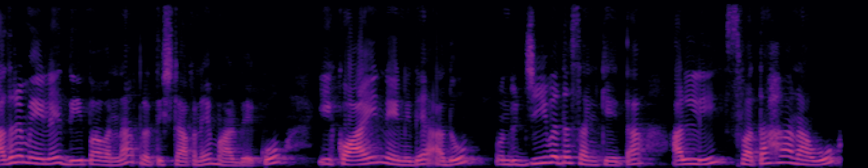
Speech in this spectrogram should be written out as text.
ಅದರ ಮೇಲೆ ದೀಪವನ್ನು ಪ್ರತಿಷ್ಠಾಪನೆ ಮಾಡಬೇಕು. ಈ ಕಾಯಿನ್ ಏನಿದೆ ಅದು ಒಂದು ಜೀವದ ಸಂಕೇತ. ಅಲ್ಲಿ ಸ್ವತಃ ನಾವು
